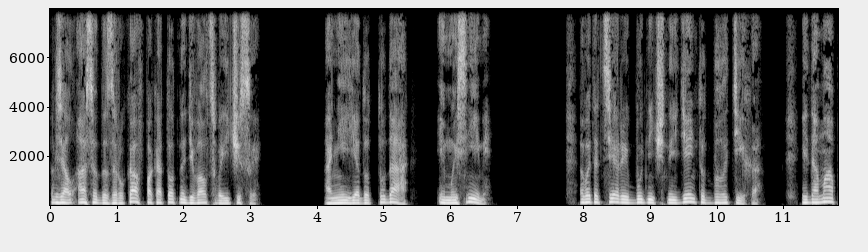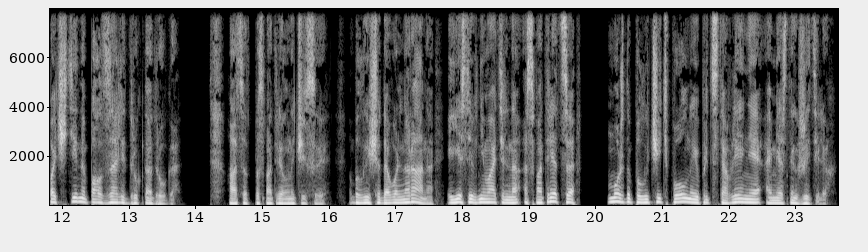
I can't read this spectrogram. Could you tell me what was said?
Взял Асада за рукав, пока тот надевал свои часы. «Они едут туда, и мы с ними». В этот серый будничный день тут было тихо, и дома почти наползали друг на друга. Асад посмотрел на часы. Было еще довольно рано, и если внимательно осмотреться, можно получить полное представление о местных жителях.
